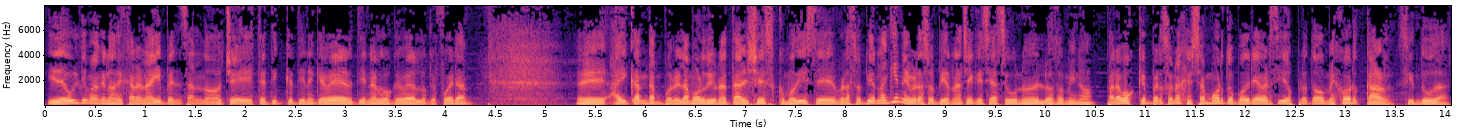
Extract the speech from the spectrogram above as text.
Y de última que nos dejaran ahí pensando, che, este tic que tiene que ver, tiene algo que ver, lo que fuera. Eh, ahí cantan por el amor de una tal Jess, como dice Brazo Pierna. ¿Quién es Brazo Pierna? Che, que se hace uno de los dominó. Para vos, ¿qué personaje ya muerto podría haber sido explotado mejor? Carl, sin duda.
